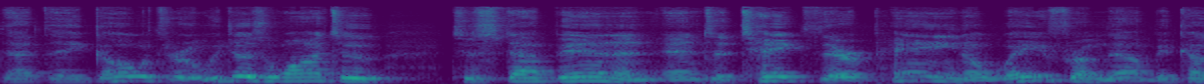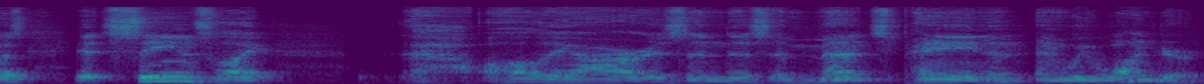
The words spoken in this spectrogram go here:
that they go through, we just want to to step in and, and to take their pain away from them because it seems like all they are is in this immense pain, and, and we wonder,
